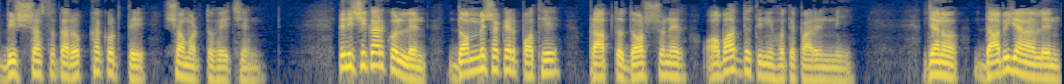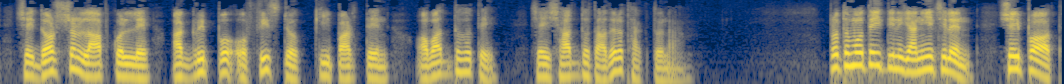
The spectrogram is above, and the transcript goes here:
বিশ্বস্ততা রক্ষা করতে সমর্থ হয়েছেন। তিনি স্বীকার করলেন দম্মেশকের পথে প্রাপ্ত দর্শনের অবাধ্য তিনি হতে পারেননি। যেন দাবি জানালেন, সেই দর্শন লাভ করলে আগ্রিপ্য ও ফিস্ট কি পারতেন অবাধ্য হতে, সেই সাধ্য তাদেরও থাকত না। প্রথমতেই তিনি জানিয়েছিলেন, সেই পথ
